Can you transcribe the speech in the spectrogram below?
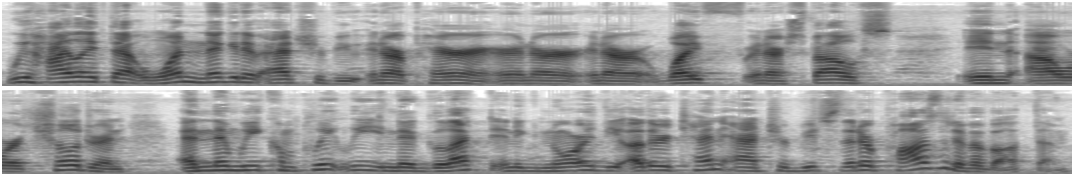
we highlight that one negative attribute in our parent or in our in our wife, in our spouse, in our children, and then we completely neglect and ignore the other 10 attributes that are positive about them.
